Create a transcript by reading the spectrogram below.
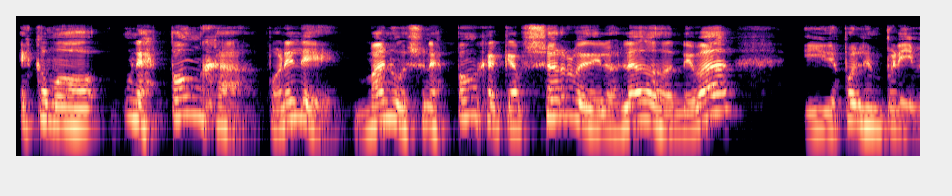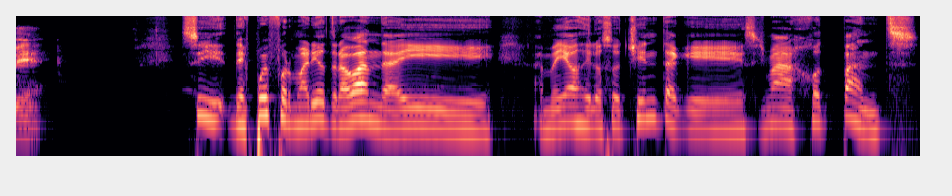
es como una esponja, ponele, Manu es una esponja que absorbe de los lados donde va y después lo imprime. Sí, después formaría otra banda ahí a mediados de los 80 que se llamaba Hot Pants.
